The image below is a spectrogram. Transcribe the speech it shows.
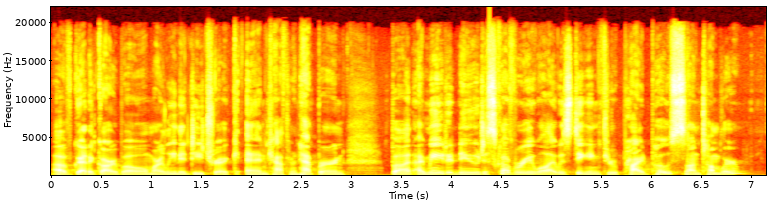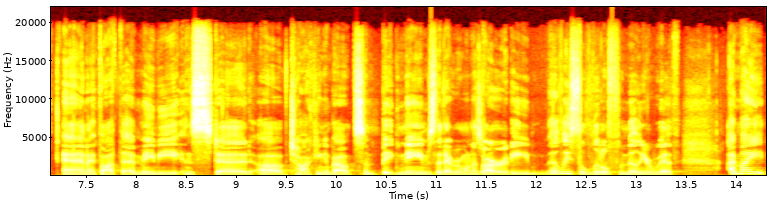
of Greta Garbo, Marlene Dietrich, and Katharine Hepburn, but I made a new discovery while I was digging through Pride posts on Tumblr, and I thought that maybe instead of talking about some big names that everyone is already at least a little familiar with, I might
